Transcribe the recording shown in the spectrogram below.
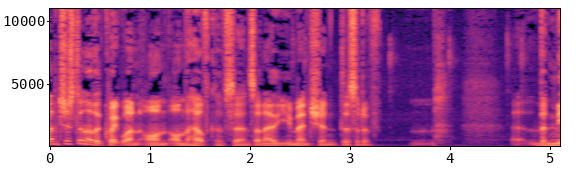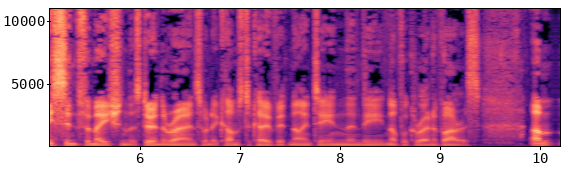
And just another quick one on, on the health concerns. I know that you mentioned the sort of mm, uh, the misinformation that's doing the rounds when it comes to COVID nineteen and the novel coronavirus. Um,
